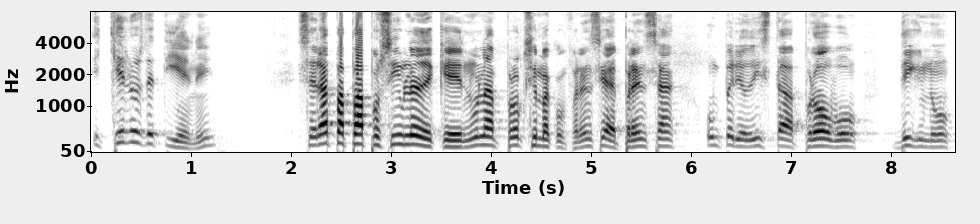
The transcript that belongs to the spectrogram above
¿Y quién los detiene? ¿Será papá posible de que en una próxima conferencia de prensa un periodista probo, digno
